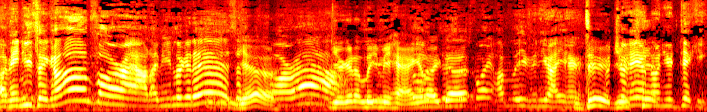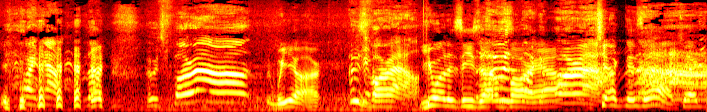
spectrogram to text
I mean, you think I'm far out. I mean, look at this. It's Yeah. far out. You're gonna leave me hanging Look, like this that? I'm leaving you out here. Dude, Put your you hand can't- on your dicky right now. Look, who's far out? We are. Who's far out? You want to see something far out? far out? Check this out. Check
